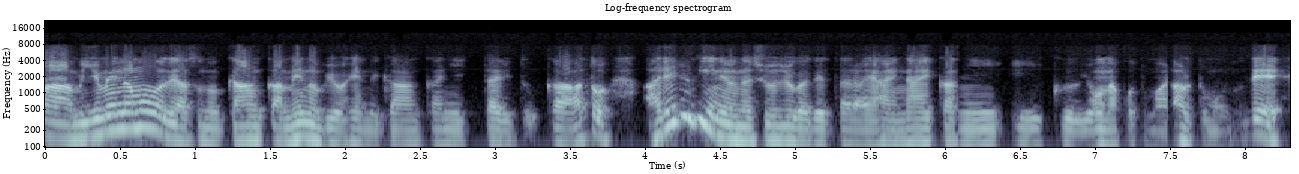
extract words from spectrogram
まあ、有名なものではその眼科、目の病変で眼科に行ったりとか、あとアレルギーのような症状が出たらやはり内科に行くようなこともあると思うので、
